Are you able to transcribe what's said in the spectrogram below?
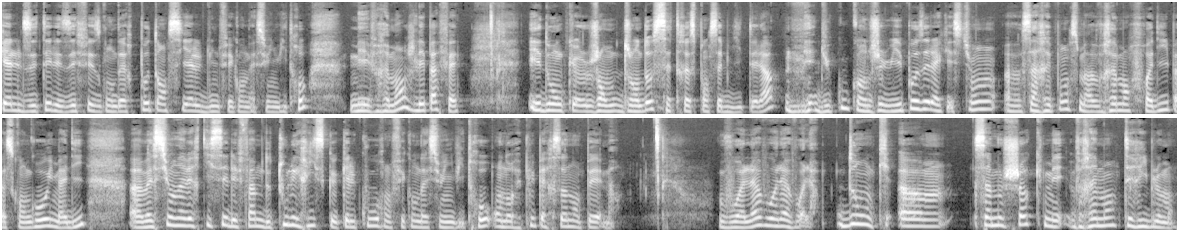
quels étaient les effets secondaires potentiels d'une fécondation in vitro, mais vraiment, je ne l'ai pas fait. Et donc, euh, j'endosse cette responsabilité-là, mais du coup, quand je lui ai posé la question, euh, sa réponse m'a vraiment refroidi parce qu'en gros, il m'a dit euh, si on avertissait les femmes de tous les risques qu'elles courent en fécondation in vitro, on n'aurait plus personne en PMA. Voilà, voilà, voilà. Donc, ça me choque, mais vraiment terriblement.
